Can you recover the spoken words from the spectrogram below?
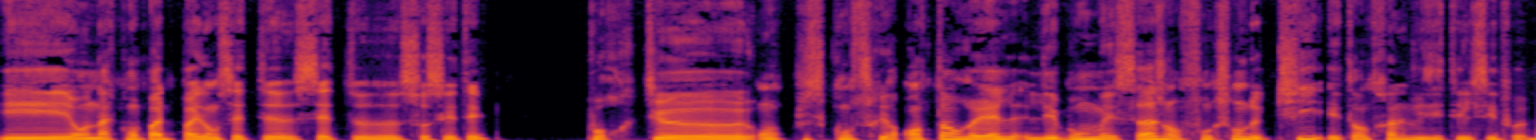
et on accompagne par exemple cette, cette société pour que euh, on puisse construire en temps réel les bons messages en fonction de qui est en train de visiter le site web.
